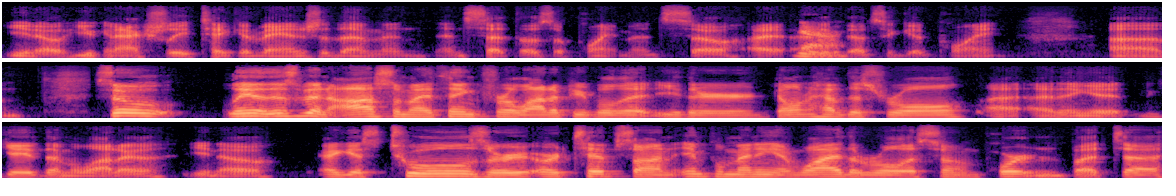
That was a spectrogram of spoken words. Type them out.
you know, you can actually take advantage of them and, and set those appointments. So I, yeah. I think that's a good point. Um, so, Leah, this has been awesome. I think for a lot of people that either don't have this role, I, I think it gave them a lot of, you know, I guess tools or, or tips on implementing and why the role is so important. But uh,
